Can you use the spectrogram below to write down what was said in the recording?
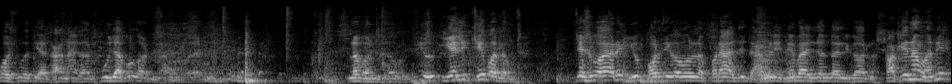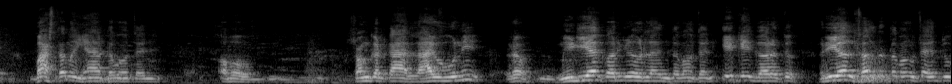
पशुपति थाना गएर पूजा पो गर्नु ल भन्नु यो यसले के बताउँछ? त्यसो भएर यो प्रतिगमनलाई पराजित हामीले नेपाली जनताले गर्न सकेन भने वास्तवमा यहाँ तपाईँको चाहिँ अब सङ्कटकाल लागु हुने र मिडिया कर्मीहरूलाई पनि तपाईँको चाहिँ एक एक गरेर त्यो रिहर्सल त तपाईँको चाहिँ त्यो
